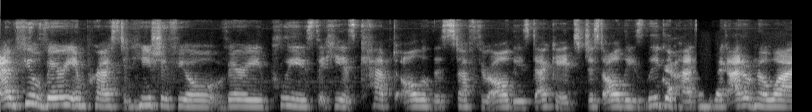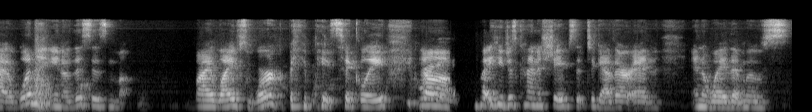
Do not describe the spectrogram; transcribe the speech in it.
I feel very impressed and he should feel very pleased that he has kept all of this stuff through all these decades, just all these legal yeah. paths. like, I don't know why I wouldn't, you know, this is my life's work basically. Right. Um, but he just kind of shapes it together and in a way that moves,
